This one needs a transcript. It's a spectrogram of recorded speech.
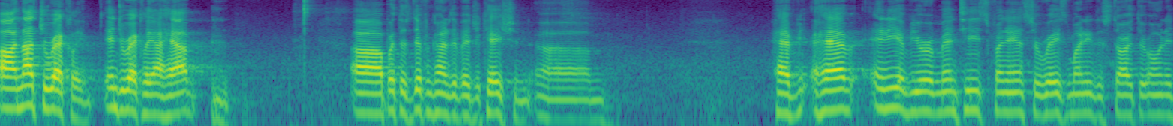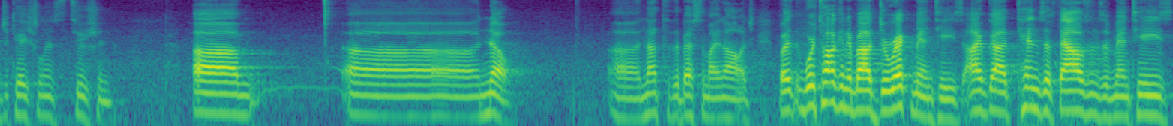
not directly. Indirectly, I have. but there's different kinds of education. Um, have, have any of your mentees financed or raised money to start their own educational institution? Um, uh, no. Uh, not to the best of my knowledge. But we're talking about direct mentees. I've got tens of thousands of mentees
